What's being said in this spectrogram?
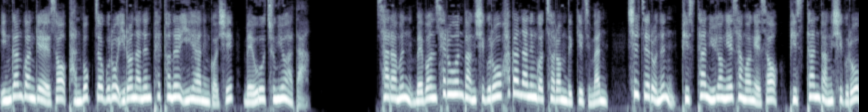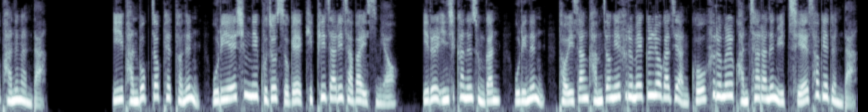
인간관계에서 반복적으로 일어나는 패턴을 이해하는 것이 매우 중요하다. 사람은 매번 새로운 방식으로 화가 나는 것처럼 느끼지만 실제로는 비슷한 유형의 상황에서 비슷한 방식으로 반응한다. 이 반복적 패턴은 우리의 심리 구조 속에 깊이 자리 잡아 있으며 이를 인식하는 순간 우리는 더 이상 감정의 흐름에 끌려가지 않고 흐름을 관찰하는 위치에 서게 된다.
